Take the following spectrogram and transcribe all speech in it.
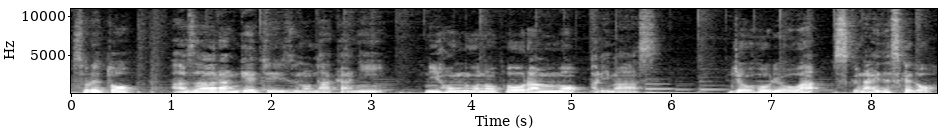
それと、アザーランゲージーズの中に日本語のフォーラムもあります。情報量は少ないですけど、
